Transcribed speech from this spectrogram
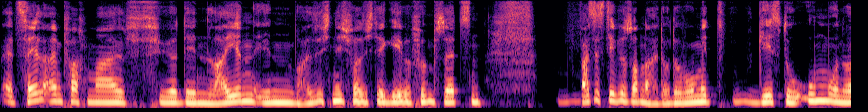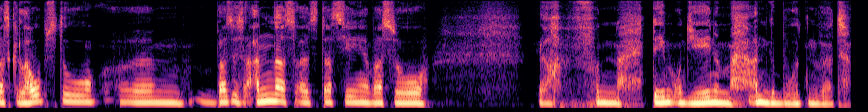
erzähl einfach mal für den Laien in, weiß ich nicht, was ich dir gebe, fünf Sätzen. Was ist die Besonderheit oder womit gehst du um und was glaubst du, ähm, was ist anders als dasjenige, was so ja, von dem und jenem angeboten wird?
